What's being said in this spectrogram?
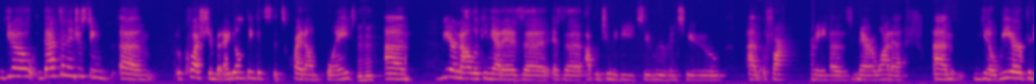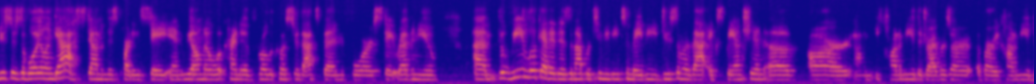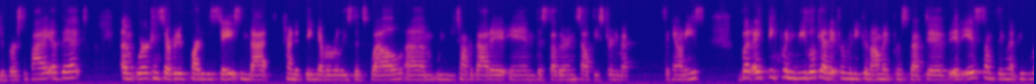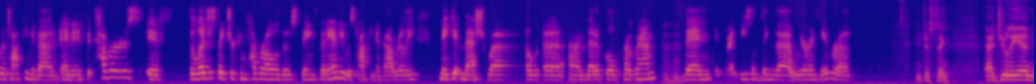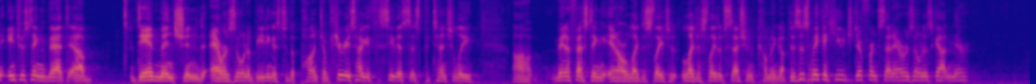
You know, that's an interesting um, question, but I don't think it's it's quite on point. Mm-hmm. Um, we are not looking at it as a as an opportunity to move into um, farm of marijuana. Um, you know, we are producers of oil and gas down in this part of the state, and we all know what kind of roller coaster that's been for state revenue. Um, but we look at it as an opportunity to maybe do some of that expansion of our um, economy, the drivers are, of our economy, and diversify a bit. Um, we're a conservative part of the state, and that kind of thing never really sits well um, when you talk about it in the southern, southeastern New Mexico counties. But I think when we look at it from an economic perspective, it is something that people are talking about. And if it covers, if the legislature can cover all of those things that Andy was talking about, really make it mesh well with a, a medical program, mm-hmm. then it might be something that we're in favor of. Interesting. Uh, Julianne, interesting that uh, Dan mentioned Arizona beating us to the punch. I'm curious how you see this as potentially uh, manifesting in our legislative session coming up. Does this make a huge difference that Arizona's gotten there?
